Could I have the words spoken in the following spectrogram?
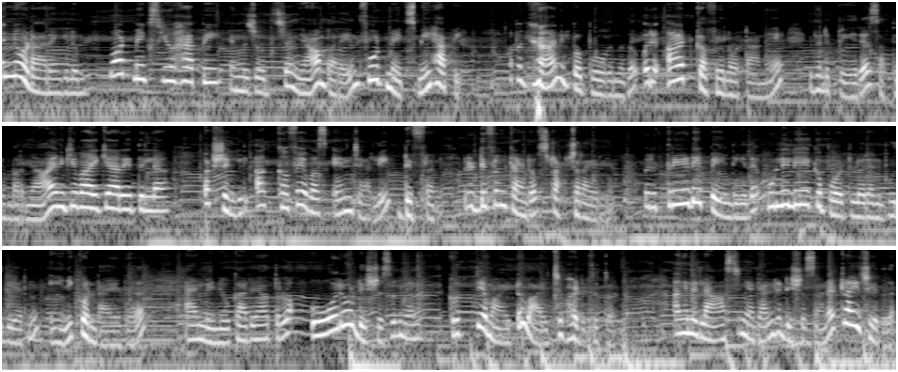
എന്നോട് ആരെങ്കിലും വാട്ട് മേക്സ് യു ഹാപ്പി എന്ന് ചോദിച്ചാൽ ഞാൻ പറയും ഫുഡ് മേക്സ് മീ ഹാപ്പി അപ്പം ഞാനിപ്പോൾ പോകുന്നത് ഒരു ആർട്ട് കഫേയിലോട്ടാണ് ഇതിന്റെ പേര് സത്യം പറഞ്ഞാൽ എനിക്ക് വായിക്കാൻ അറിയത്തില്ല. പക്ഷെങ്കിൽ ആ കഫേ വാസ് എന്റയർലി ഡിഫറെന്റ് ഒരു ഡിഫറെന്റ് കൈൻഡ് ഓഫ് സ്ട്രക്ചർ ആയിരുന്നു. ഒരു ത്രീ ഡി പെയിന്റിങ്ങിന്റെ ഉള്ളിലേക്ക് പോയിട്ടുള്ള ഒരു അനുഭൂതിയായിരുന്നു എനിക്കുണ്ടായത്. ആൻഡ് മെനു കാർഡിനകത്തുള്ള ഓരോ ഡിഷസും ഞാൻ കൃത്യമായിട്ട് വായിച്ച് പഠിച്ചിട്ടുണ്ട്. അങ്ങനെ ലാസ്റ്റ് ഞാൻ രണ്ട് ഡിഷസാണ് ട്രൈ ചെയ്തത്.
